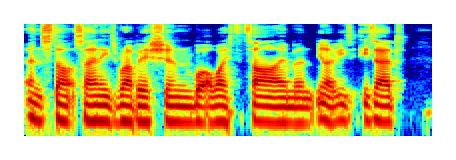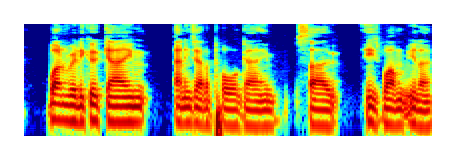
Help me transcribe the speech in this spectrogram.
and start saying he's rubbish and what a waste of time. And you know, he's he's had one really good game and he's had a poor game. So he's one. You know,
